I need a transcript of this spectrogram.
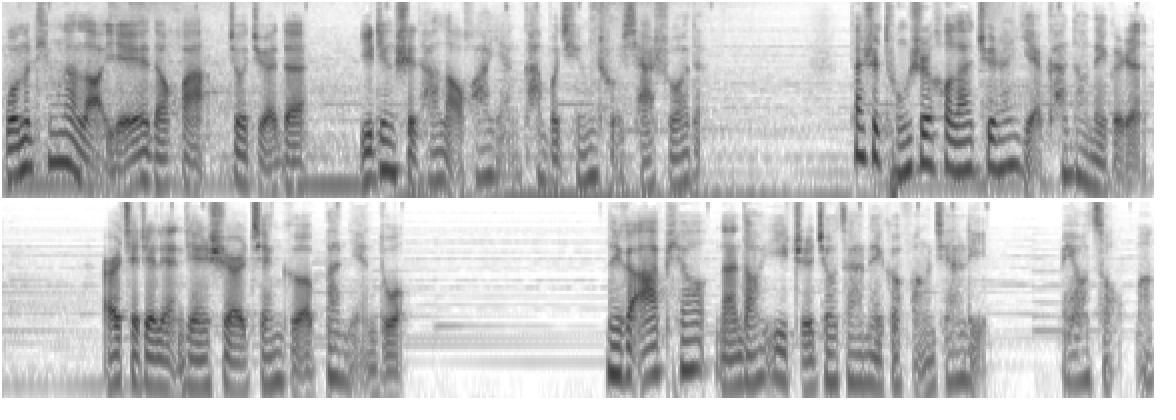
我们听了老爷爷的话，就觉得一定是他老花眼看不清楚瞎说的。但是同事后来居然也看到那个人，而且这两件事间隔半年多。那个阿飘难道一直就在那个房间里，没有走吗？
